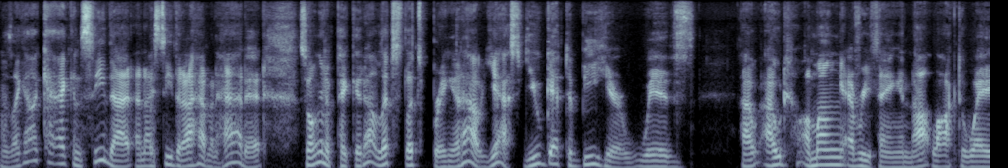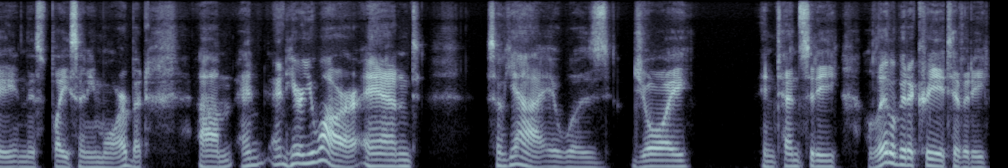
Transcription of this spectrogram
I was like okay i can see that and i see that i haven't had it so i'm going to pick it out. Let's let's bring it out. Yes you get to be here with out, out among everything and not locked away in this place anymore but um, and and here you are. And so yeah it was joy intensity a little bit of creativity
